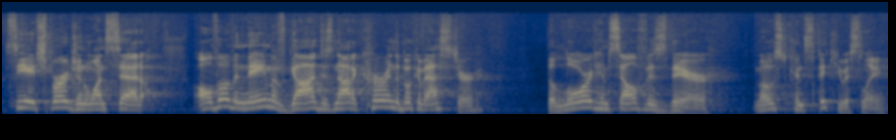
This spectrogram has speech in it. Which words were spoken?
C.H. Spurgeon once said, Although the name of God does not occur in the book of Esther, the Lord himself is there most conspicuously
